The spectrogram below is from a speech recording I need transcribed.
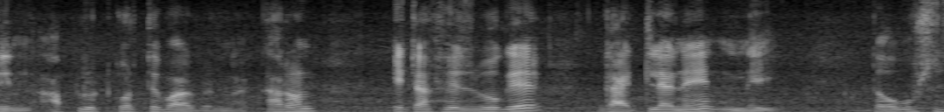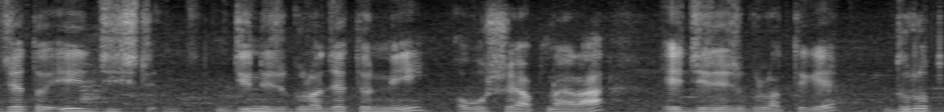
দিন আপলোড করতে পারবেন না। কারণ এটা ফেসবুকে গাইডলাইনে নেই। তো অবশ্যই যেহেতু এই জিনিসগুলো যেহেতু নেই, অবশ্যই আপনারা এই জিনিসগুলো থেকে দূরত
